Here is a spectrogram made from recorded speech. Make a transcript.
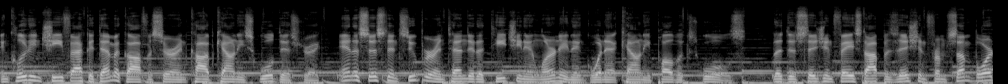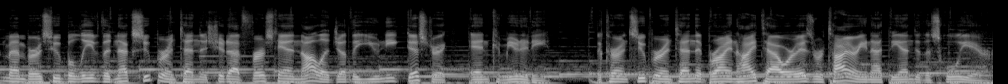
including chief academic officer in Cobb County School District and assistant superintendent of teaching and learning in Gwinnett County Public Schools. The decision faced opposition from some board members who believe the next superintendent should have firsthand knowledge of the unique district and community. The current superintendent, Brian Hightower, is retiring at the end of the school year.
